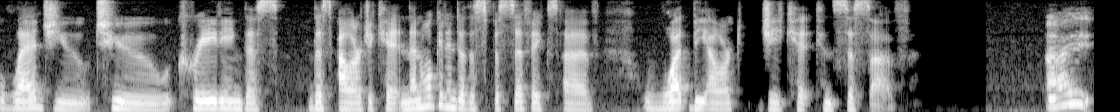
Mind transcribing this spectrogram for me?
led you to creating this this allergy kit? And then we'll get into the specifics of what the allergy kit consists of. I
